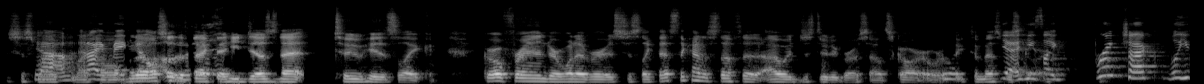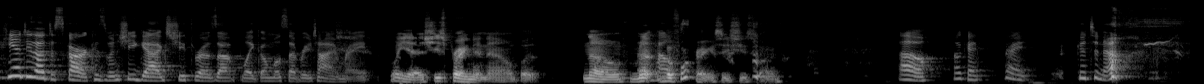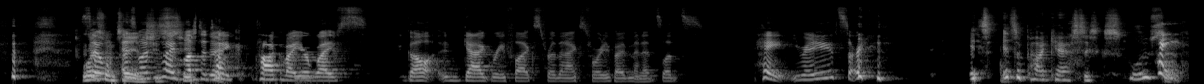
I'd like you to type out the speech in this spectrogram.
it's just Yeah, my, my and I fault. But also the fact that he does that to his like girlfriend or whatever, it's just like that's the kind of stuff that I would just do to gross out Scar or like to mess Yeah, with. he's like break check. Well, you can't do that to Scar because when she gags, she throws up like almost every time, right? well, yeah, she's pregnant now, but no, oh, not- before pregnancy she's fine. Oh, okay. All right. Good to know. Well, so, as much She's- as I'd love to take, talk about your wife's gag reflex for the next 45 minutes, let's. Hey, you ready to get started? It's it's a podcast exclusive. Hey.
